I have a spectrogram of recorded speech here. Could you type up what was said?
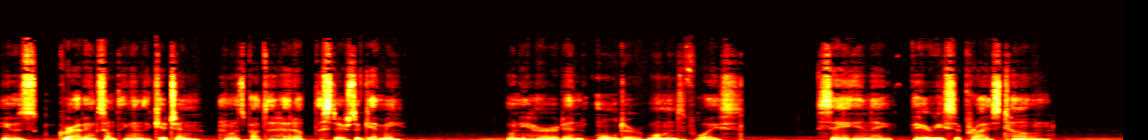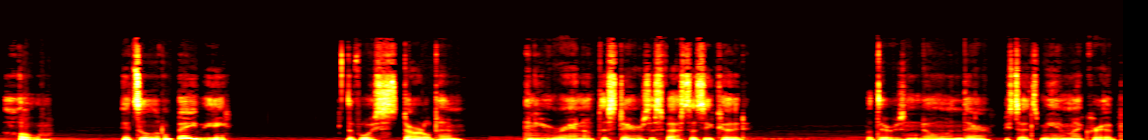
He was grabbing something in the kitchen and was about to head up the stairs to get me when he heard an older woman's voice say in a very surprised tone, Oh, it's a little baby. The voice startled him, and he ran up the stairs as fast as he could. But there was no one there besides me in my crib.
